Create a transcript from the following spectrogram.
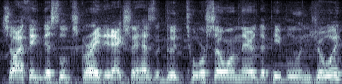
So I think this looks great. It actually has the good torso on there that people enjoy.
